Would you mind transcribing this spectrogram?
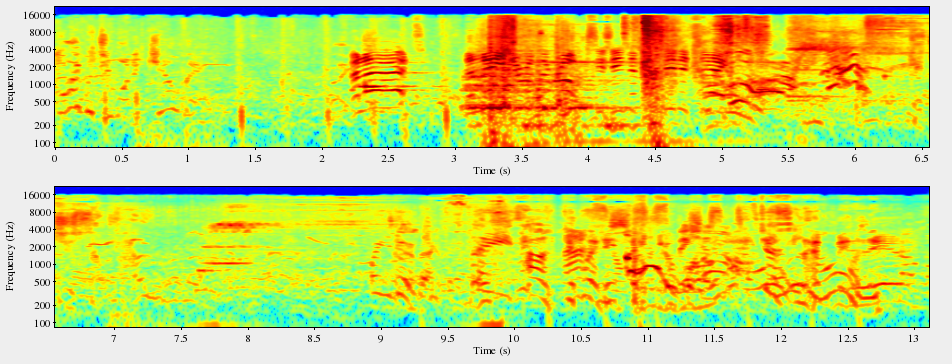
Why would you want to kill me? Alert! The leader of the rooks is in the vicinity! Get yourself home. What are you doing back there? Please do anything. Just let me live.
